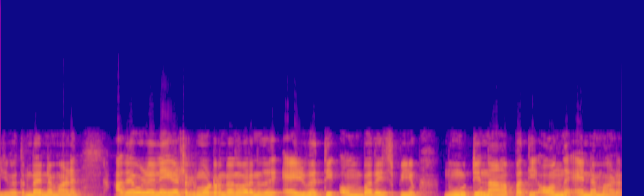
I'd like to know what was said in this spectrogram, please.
ഇരുപത്തിരണ്ട് എണ്ണമാണ് അതേപോലെ തന്നെ ഇലക്ട്രിക് മോട്ടറിന്റെ എന്ന് പറയുന്നത് എഴുപത്തി ഒമ്പത് എച്ച് പിയും നൂറ്റി നാൽപ്പത്തി ഒന്ന് എൻ എം ആണ്.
